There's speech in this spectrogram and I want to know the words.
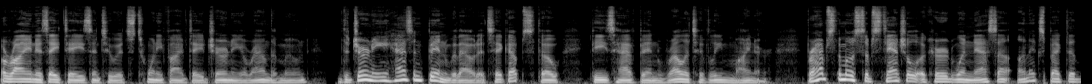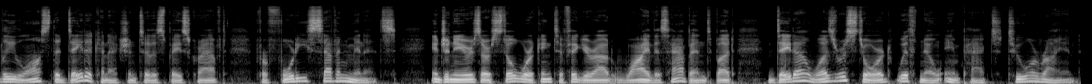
Orion is eight days into its 25 day journey around the Moon. The journey hasn't been without its hiccups, though these have been relatively minor. Perhaps the most substantial occurred when NASA unexpectedly lost the data connection to the spacecraft for 47 minutes. Engineers are still working to figure out why this happened, but data was restored with no impact to Orion.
